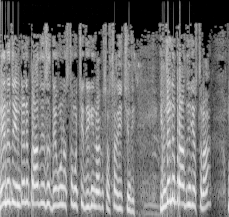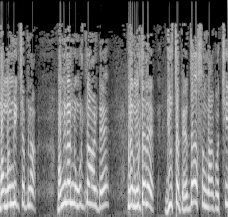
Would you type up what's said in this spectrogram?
నేనైతే ఇంట్లోనే ప్రార్థిస్తే దేవుని హస్తం వచ్చి దిగి నాకు స్వస్థత ఇచ్చింది. ఇంట్లోనే ప్రార్థన చేస్తున్నా మా మమ్మీకి చెప్పిన మమ్మీ నన్ను ముట్టినా అంటే నన్ను ముట్టలే చూస్తే పెద్ద నాకు వచ్చి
